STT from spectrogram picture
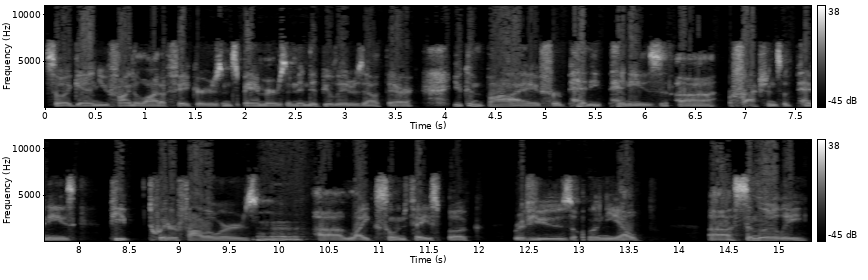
So again, you find a lot of fakers and spammers and manipulators out there. You can buy for penny, pennies, uh, fractions of pennies, pe- Twitter followers, mm-hmm. uh, likes on Facebook, reviews on Yelp. Uh, similarly,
